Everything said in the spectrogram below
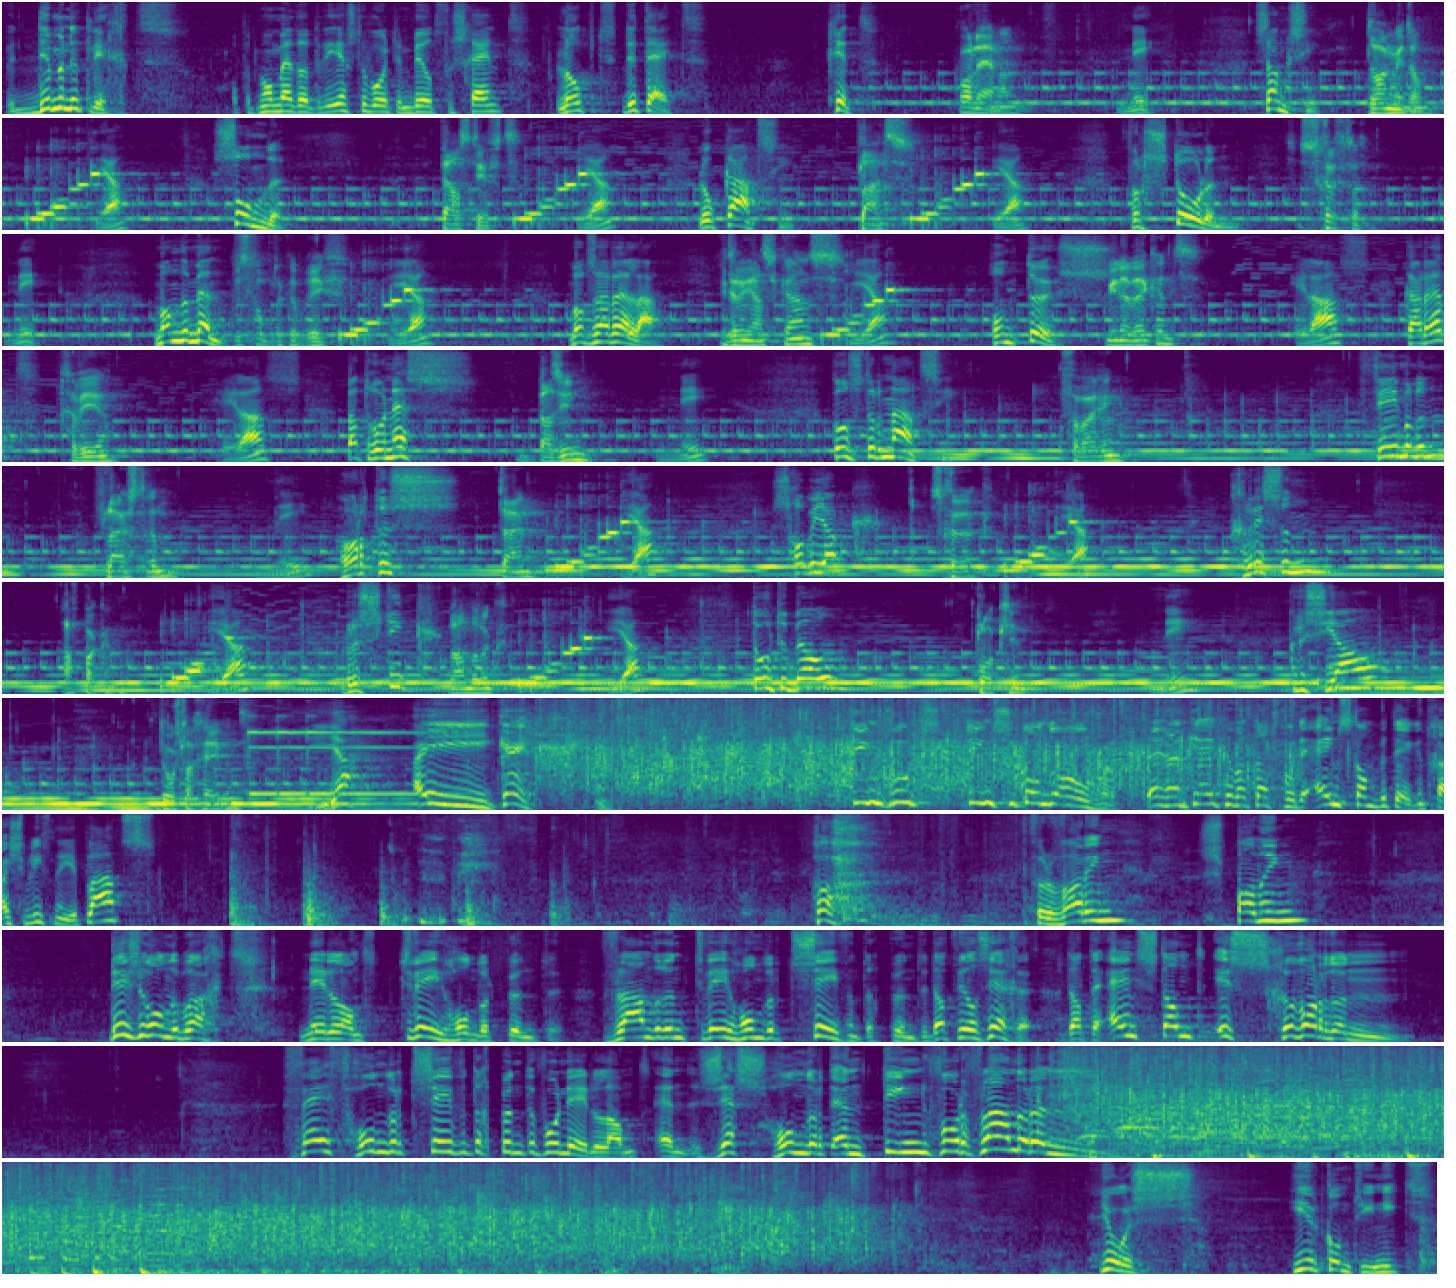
We dimmen het licht. Op het moment dat het eerste woord in beeld verschijnt, loopt de tijd. Git. Problemen. Nee. Sanctie. Dwangmiddel. Ja. Zonde. Pijlstift. Ja. Locatie. Plaats. Ja. Verstolen. Schuchter. Nee. Mandement. Bisschoppelijke brief. Ja. Mozzarella. Italiaanse kaas. Ja. Honteus. Minnawekkend. Helaas. Karet. Geweer. Helaas. Patrones. Bazin. Nee. Consternatie. Verwarring. Femelen. Fluisteren. Nee. Hortus. Tuin. Ja. Schobbejak. Schurk. Ja. Grissen. Afpakken. Ja. Rustiek. Landelijk. Ja. Totebel. Klokje. Nee. Cruciaal. Doorslaggevend. Ja. Hey, kijk. 10 goed, 10 seconden over. Wij gaan kijken wat dat voor de eindstand betekent. Ga alsjeblieft naar je plaats. Oh, verwarring, spanning. Deze ronde bracht Nederland 200 punten. Vlaanderen 270 punten. Dat wil zeggen dat de eindstand is geworden... 570 punten voor Nederland en 610 voor Vlaanderen. Jongens, hier komt hij niet.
